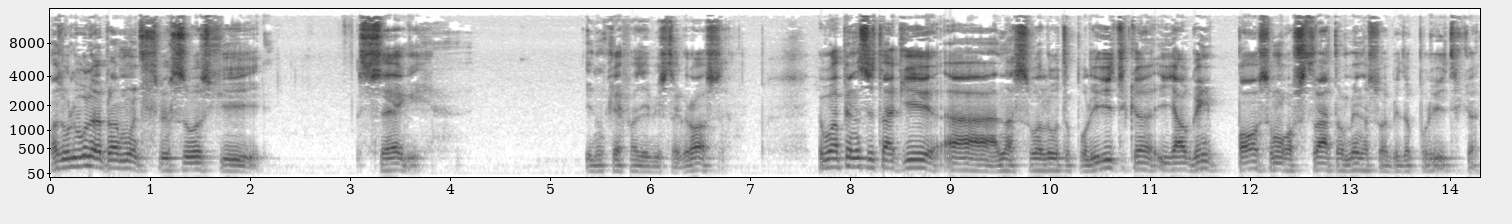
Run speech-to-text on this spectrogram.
Mas o Lula, é para muitas pessoas que seguem e não quer fazer vista grossa, eu vou apenas citar aqui a, na sua luta política e alguém possa mostrar também na sua vida política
